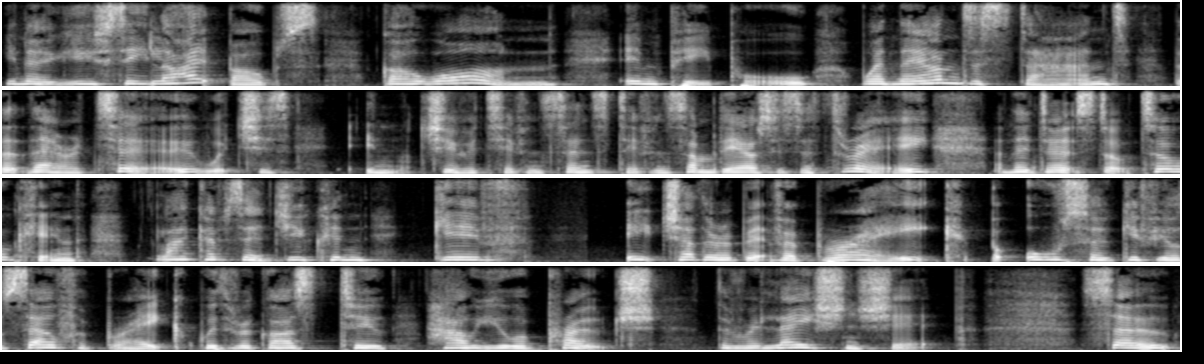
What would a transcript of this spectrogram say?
you know, you see light bulbs go on in people when they understand that there are two, which is intuitive and sensitive, and somebody else is a three, and they don't stop talking. Like I've said, you can give each other a bit of a break, but also give yourself a break with regards to how you approach the relationship. So,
